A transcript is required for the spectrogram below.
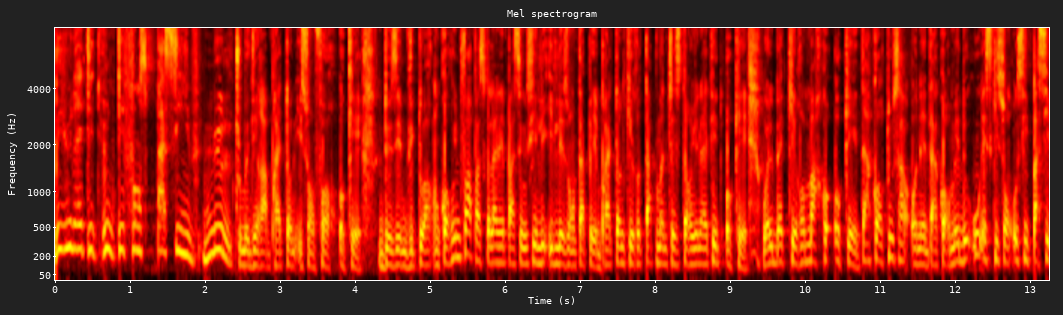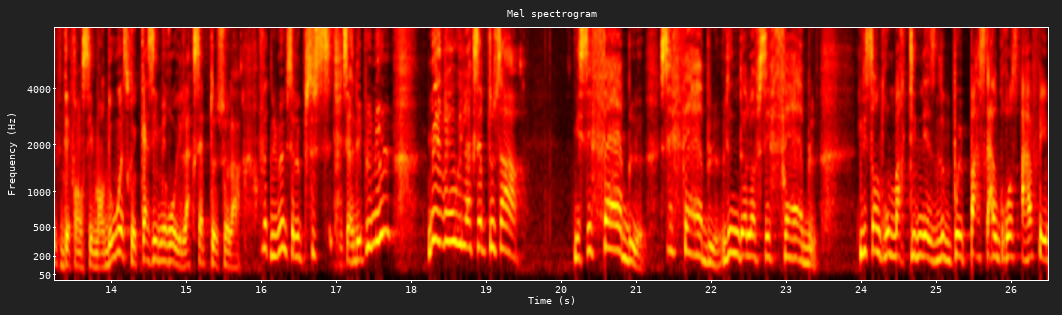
Mais United, une défense passive, nulle. Tu me diras, Brighton, ils sont forts. Ok. Deuxième victoire, encore une fois, parce que l'année passée aussi, ils les ont tapés. Brighton qui retape Manchester United. Ok. Welbeck qui remarque. Ok. D'accord, tout ça, on est d'accord. Mais de où est-ce qu'ils sont aussi passifs défensivement? De où est-ce que Casimiro, il accepte cela? En fait, lui-même, c'est le, un des plus nuls. Mais d'où il accepte ça? Mais c'est faible. C'est faible. Lindelof, c'est faible. Lisandro Martinez, le Pascal Gross a fait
